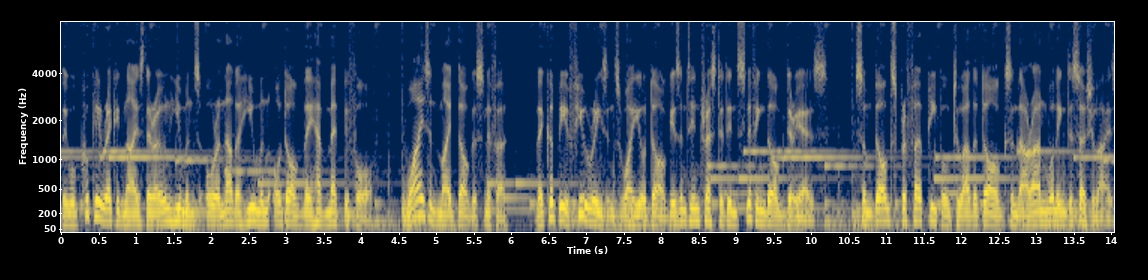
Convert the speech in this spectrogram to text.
they will quickly recognize their own humans or another human or dog they have met before. Why isn't my dog a sniffer? There could be a few reasons why your dog isn't interested in sniffing dog derriers. Some dogs prefer people to other dogs and are unwilling to socialize.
